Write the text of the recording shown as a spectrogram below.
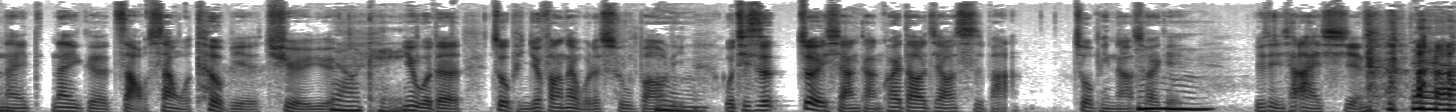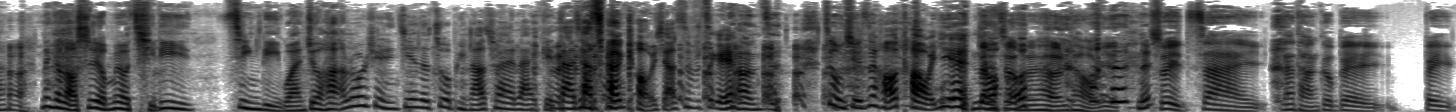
那一、嗯、那一个早上，我特别雀跃，因为我的作品就放在我的书包里。嗯、我其实最想赶快到教室把作品拿出来给，嗯、有点像爱线。对啊，那个老师有没有起立敬礼完就好。罗姐，你今天的作品拿出来，来给大家参考一下，是不是这个样子？这种学生好讨厌哦，对，就是很讨厌。所以在那堂课被被。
